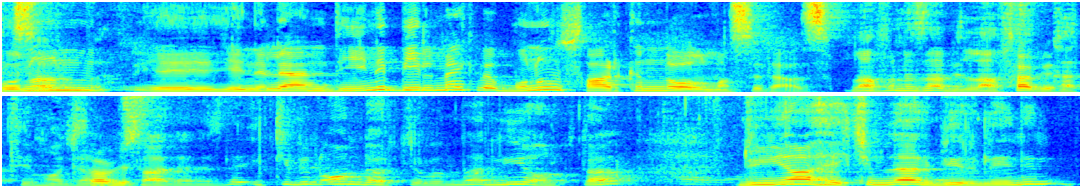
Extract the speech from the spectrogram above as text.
bunun zorunda. e, yenilendiğini bilmek ve bunun farkında olması lazım. Lafınıza bir laf Tabii. katayım hocam Tabii. müsaadenizle. 2014 yılında New York'ta Dünya Hekimler Birliği'nin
